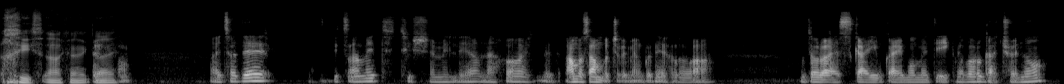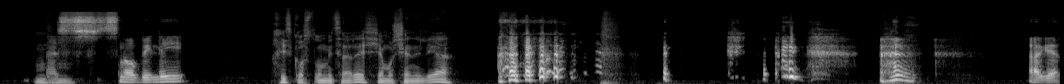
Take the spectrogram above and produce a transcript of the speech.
ხის, კაი. აიცადე იწამით თუ შემილია ნახო ამას ამოჭრი მე მგონი ახლა იმიტომ რომ ეს კაი კაი მომენტი იქნება რომ გაჩვენო. ეს სნობილი ხის კოსტუმიც არის შემოჩენილია? აგერ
